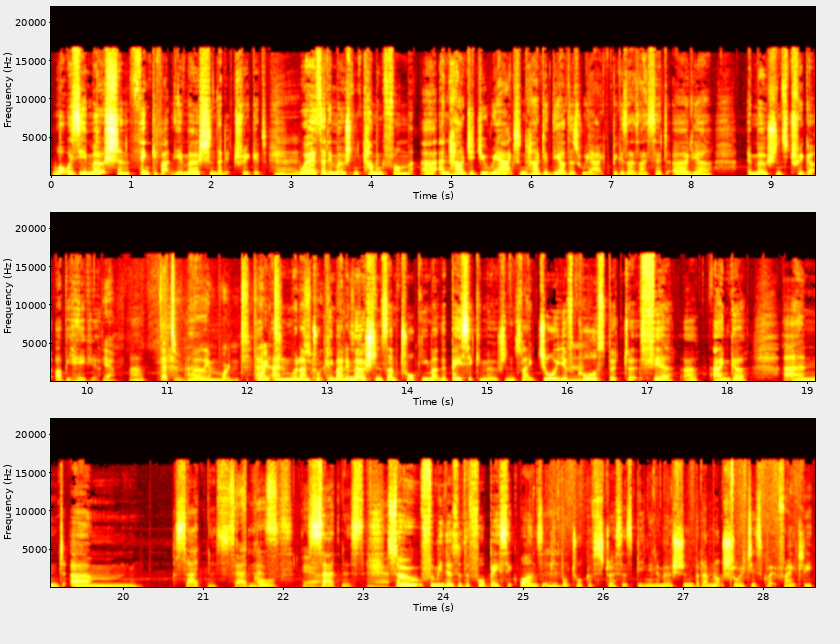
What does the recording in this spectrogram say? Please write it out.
What was the emotion? Think about the emotion that it triggered. Where's that emotion coming from? Uh, and how did you react? And how did the others react? Because as I said earlier, emotions trigger our behavior. Yeah, Uh, that's a really um, important and- point. And, when I'm Sure, talking about that. emotions, I'm talking about the basic emotions like joy, of course, but uh, fear, uh, anger, and um, sadness. Sadness, Of course. yeah. Sadness. Yeah. So for me, those are the four basic ones. And mm. people talk of stress as being an emotion, but I'm not sure it is, quite frankly.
